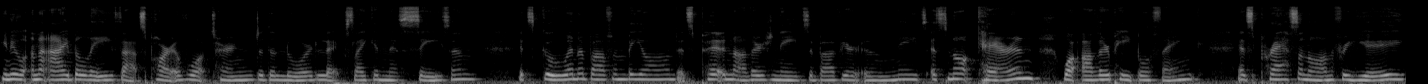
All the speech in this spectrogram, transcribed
You know, and I believe that's part of what turning to the Lord looks like in this season. It's going above and beyond. It's putting others' needs above your own needs. It's not caring what other people think. It's pressing on for you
